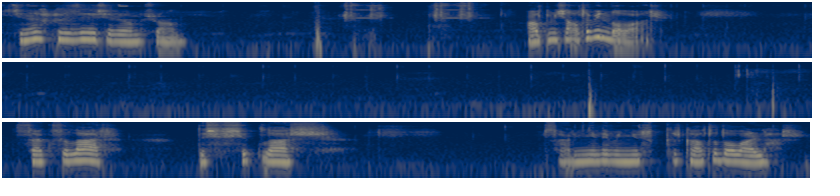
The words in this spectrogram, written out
Sinir krizi geçiriyorum şu an. 66 bin dolar. Saksılar. Dış ışıklar. Saniyede 1146 dolarlar.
